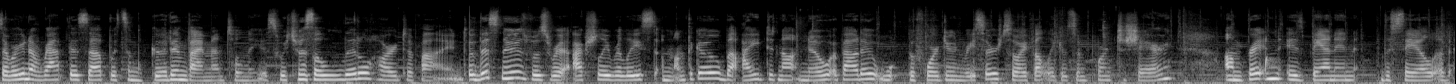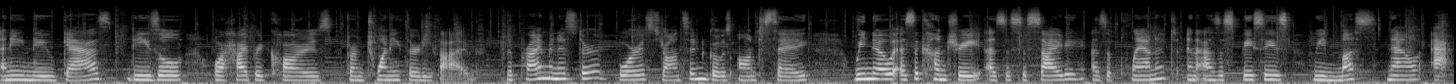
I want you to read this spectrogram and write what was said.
So we're gonna wrap this up with some good environmental news, which was a little hard to find. So this news was re actually released a month ago, but I did not know about it before doing research, so I felt like it was important to share. Um, Britain is banning the sale of any new gas, diesel, or hybrid cars from 2035. The Prime Minister, Boris Johnson, goes on to say, we know as a country, as a society, as a planet, and as a species, we must now act.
